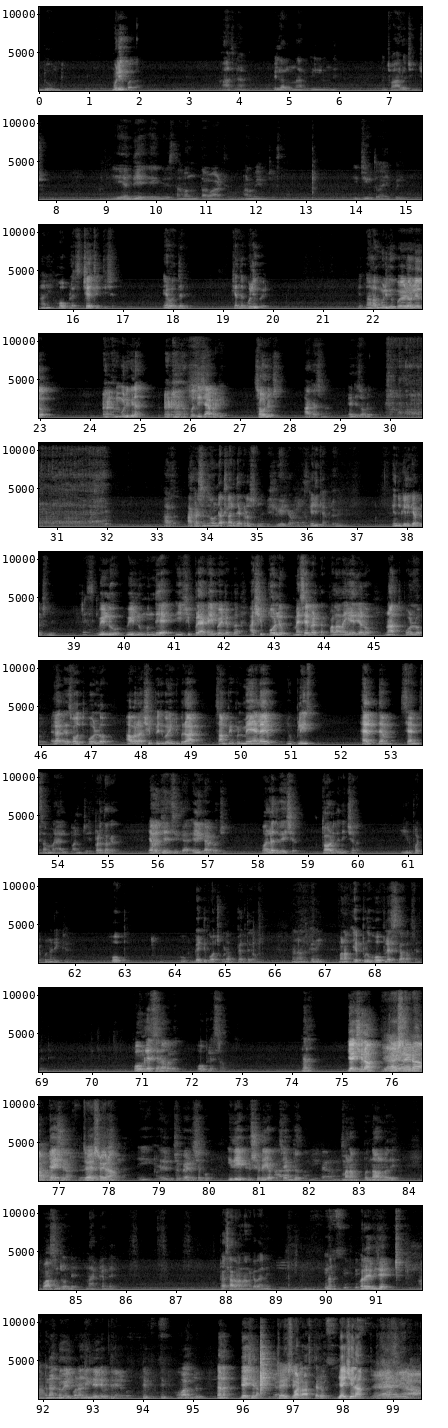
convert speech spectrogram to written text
డూమ్డ్ మునిగిపోతా. కాదురా పిల్లలు ఉన్నారు ఇల్లు ఉంది. కొంచెం ఆలోచించు. ఏంది ఏం చేస్తాం? అంత వాటిలో మనం ఏం చేస్తాం? ఈ జీవితం అయిపోయింది. అని హోప్లెస్ చేతి ఎత్తేసాడు. ఏమవుతుందండి కిందకు మునిగిపోయాడు. ఇతనాలా మునిగిపోయాడో లేదో మునిగిన కొద్దిసేపటికి సౌండ్ వచ్చింది. ఆకర్షణ ఏంటి సౌండ్? ఆ- ఆకాశం సౌండ్ అట్లాంటిది ఎక్కడ వస్తుంది? హెలికాప్టర్. ఎందుకు హెలికాప్టర్ వచ్చింది? వీళ్ళు వీళ్ళు ముందే ఈ షిప్ ర్యాక్ అయిపోయేటప్పుడు ఆ షిప్ వాళ్ళు మెసేజ్ పెడతారు. ఫలానా ఏరియాలో నార్త్ పోల్లో లేకపోతే south పోల్లో our ship is going to be rock some people may alive. You please help them send some help అని పెడతారు కదా. ఎమర్జెన్సీగా హెలికాప్టర్ వచ్చింది. వాళ్ళు అది వేశారు. తాడు దినిచ్చిన ఈయన పట్టుకున్నాడు ఇక్కడ హోప్ హోప్ గడ్డిపోచ కూడా పెద్దగా ఉంది. అందుకని మనం ఎప్పుడు హోప్లెస్గా బతకండి. హోమ్లెస్ అయినా అవ్వలేదు హోప్లెస్ అవ్వాలి జై శ్రీరామ్. జై శ్రీరామ్. జై శ్రీరామ్. జై శ్రీరామ్. చెప్పు. ఇది కృష్ణుడి యొక్క సెంటు. మనం బృందావనంలోది వాసన చూడండి నాకండి. ప్రసాదం అన్నాను కదా అని. నాన్న? ఒరే విజయ్ నన్ను వెళ్ళిపో నన్ను నీకు లేట్ వాసన చూడు. నాన్న జై శ్రీరామ్. జై వాడు రాస్తాడు. జై శ్రీరామ్.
